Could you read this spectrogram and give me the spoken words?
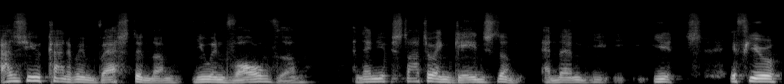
as you kind of invest in them, you involve them, and then you start to engage them. And then you, you if you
